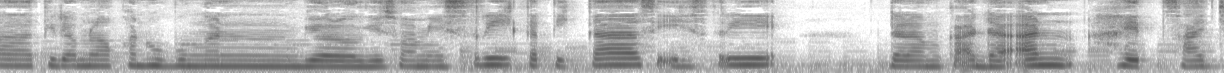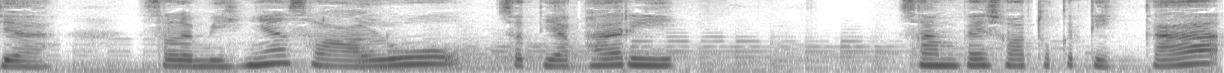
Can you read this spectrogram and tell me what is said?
uh, tidak melakukan hubungan biologi suami istri ketika si istri dalam keadaan haid saja. Selebihnya selalu setiap hari. Sampai suatu ketika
